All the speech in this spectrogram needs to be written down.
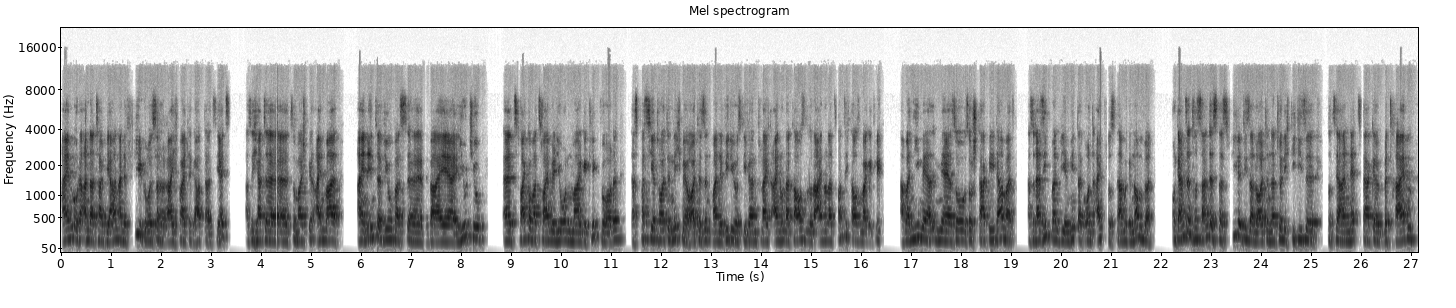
einem oder anderthalb Jahren eine viel größere Reichweite gehabt als jetzt. Also ich hatte äh, zum Beispiel einmal ein Interview, was äh, bei äh, YouTube 2,2 äh, Millionen Mal geklickt wurde. Das passiert heute nicht mehr. Heute sind meine Videos, die werden vielleicht 100.000 oder 120.000 Mal geklickt, aber nie mehr, mehr so, so stark wie damals. Also da sieht man, wie im Hintergrund Einflussnahme genommen wird. Und ganz interessant ist, dass viele dieser Leute natürlich, die diese sozialen Netzwerke betreiben,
